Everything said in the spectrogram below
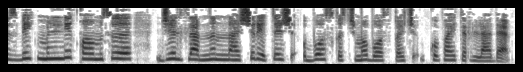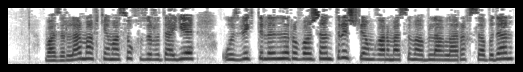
o'zbek milliy qomusi jildlarini nashr etish bosqichma bosqich ko'paytiriladi. Vazirlar mahkamasi huzuridagi o'zbek tilini rivojlantirish jamg'armasi mablag'lari hisobidan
